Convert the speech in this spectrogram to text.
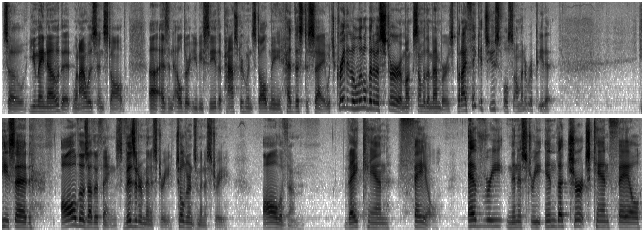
So you may know that when I was installed uh, as an elder at UBC, the pastor who installed me had this to say, which created a little bit of a stir amongst some of the members, but I think it's useful, so I'm going to repeat it. He said, All those other things, visitor ministry, children's ministry, all of them, they can fail. Every ministry in the church can fail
